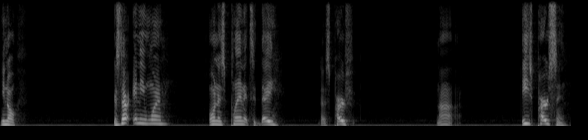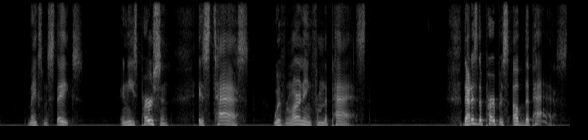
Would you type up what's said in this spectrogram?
You know, is there anyone on this planet today that's perfect. Nah. Each person makes mistakes, and each person is tasked with learning from the past. That is the purpose of the past.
